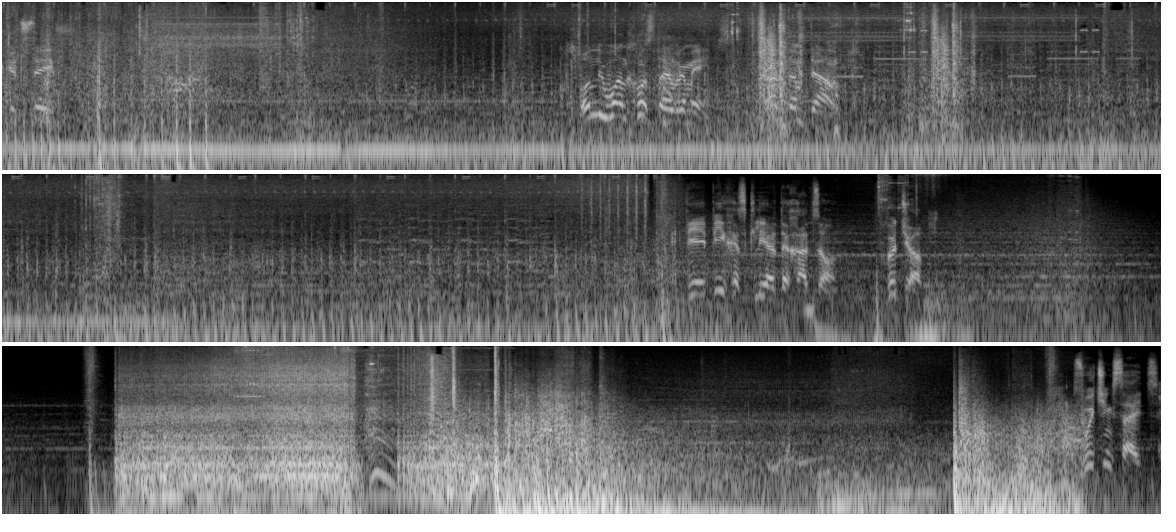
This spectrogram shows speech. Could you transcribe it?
package safe. Only one hostile remains. Hunt them down. VIP has cleared the hot zone. Good job. Switching sides.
